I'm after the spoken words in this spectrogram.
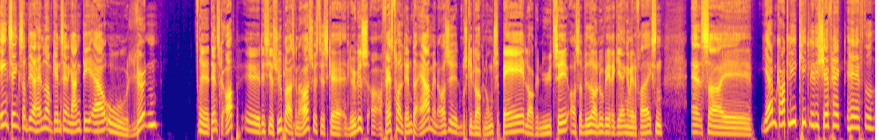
En ting, som det har handlet om gentagende gange, det er jo lønnen. Øh, den skal op, øh, det siger sygeplejerskerne også, hvis det skal lykkes at fastholde dem, der er, men også måske lokke nogen tilbage, lokke nye til osv. Og nu vil regeringen Mette Frederiksen altså, øh, jamen godt lige kigge lidt i chefhæftet.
